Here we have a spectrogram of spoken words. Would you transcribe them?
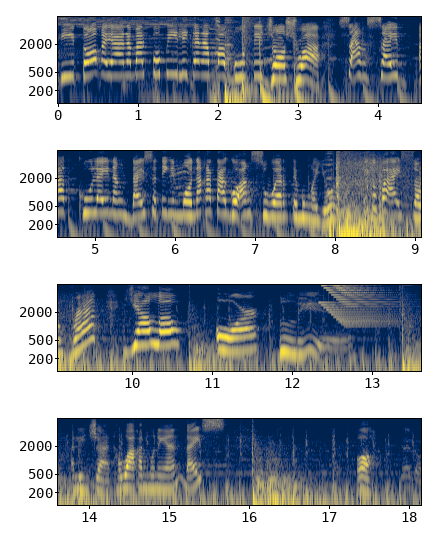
dito. Kaya naman pumili ka ng mabuti, Joshua. Saang side at kulay ng dice sa tingin mo nakatago ang swerte mo ngayon? Ito ba ay sa red, yellow, or blue? Alin dyan? Hawakan mo na yan, dice. Oh. Yellow.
